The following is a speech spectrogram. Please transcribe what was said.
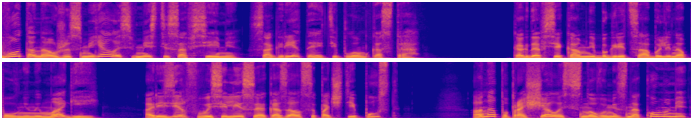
вот она уже смеялась вместе со всеми, согретая теплом костра. Когда все камни багреца были наполнены магией, а резерв Василисы оказался почти пуст, она попрощалась с новыми знакомыми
